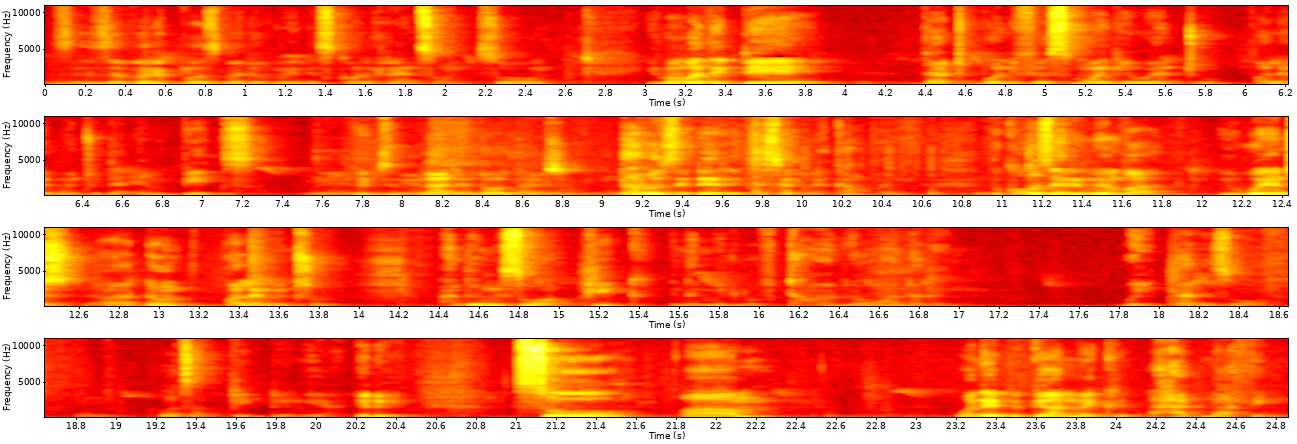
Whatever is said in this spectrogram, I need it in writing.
he's he's a very close buddy of mine. It's called Ransom. So you remember the day that Boniface Mwangi went to Parliament with the MPs, Pigs with yeah. blood and all that. That was the day I registered my company. Because I remember we went uh, down Parliament Road, and then we saw a pig in the middle of town, and we were wondering, wait, that is off. What's a pig doing here? Anyway, so um, when I began my career, I had nothing.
